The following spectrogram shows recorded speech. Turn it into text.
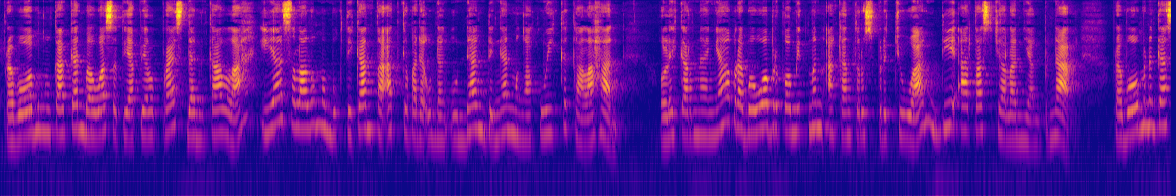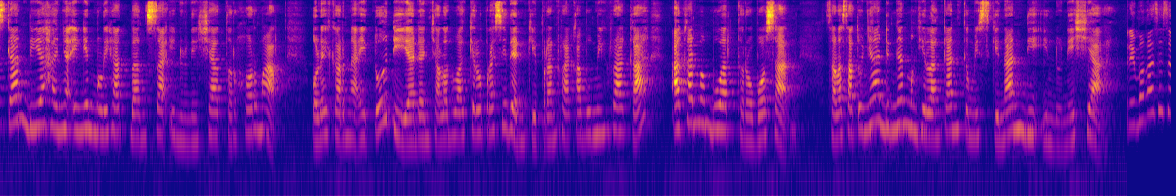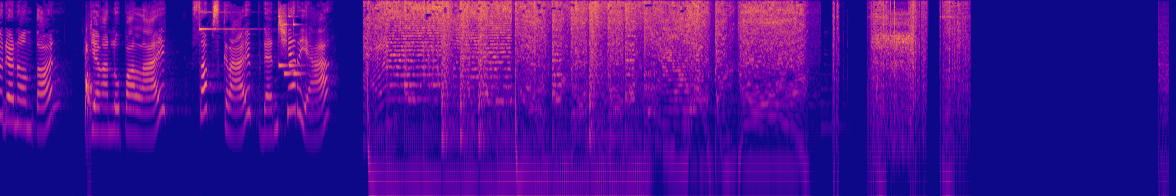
Prabowo mengungkapkan bahwa setiap pilpres dan kalah, ia selalu membuktikan taat kepada undang-undang dengan mengakui kekalahan. Oleh karenanya, Prabowo berkomitmen akan terus berjuang di atas jalan yang benar. Prabowo menegaskan dia hanya ingin melihat bangsa Indonesia terhormat. Oleh karena itu, dia dan calon wakil presiden Gibran Raka Buming Raka akan membuat terobosan. Salah satunya dengan menghilangkan kemiskinan di Indonesia. Terima kasih sudah nonton. Jangan lupa like, subscribe, dan share ya.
